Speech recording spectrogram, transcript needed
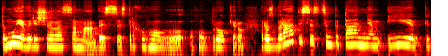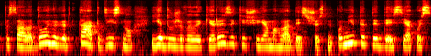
Тому я вирішила сама без страхового брокеру розбиратися з цим питанням і підписала договір. Так, дійсно, є дуже великі ризики, що я могла десь щось не помітити, десь якось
